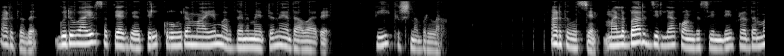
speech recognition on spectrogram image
അടുത്തത് ഗുരുവായൂർ സത്യാഗ്രഹത്തിൽ ക്രൂരമായ മർദ്ദനമേറ്റ നേതാവാരെ? പി കൃഷ്ണപിള്ള. അടുത്ത ക്വസ്റ്റ്യൻ മലബാർ ജില്ലാ കോൺഗ്രസിന്റെ പ്രഥമ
